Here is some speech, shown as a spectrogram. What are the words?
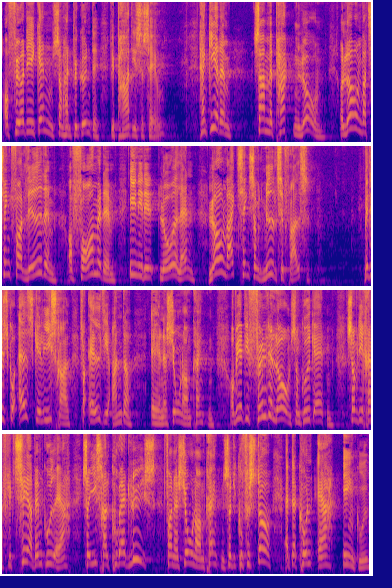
og føre det igennem, som han begyndte ved paradisets have. Han giver dem sammen med pakten loven, og loven var tænkt for at lede dem og forme dem ind i det lovede land. Loven var ikke tænkt som et middel til frelse, men det skulle adskille Israel fra alle de andre øh, nationer omkring den. Og ved at de følte loven, som Gud gav dem, så ville de reflektere, hvem Gud er, så Israel kunne være et lys for nationer omkring den, så de kunne forstå, at der kun er én Gud.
